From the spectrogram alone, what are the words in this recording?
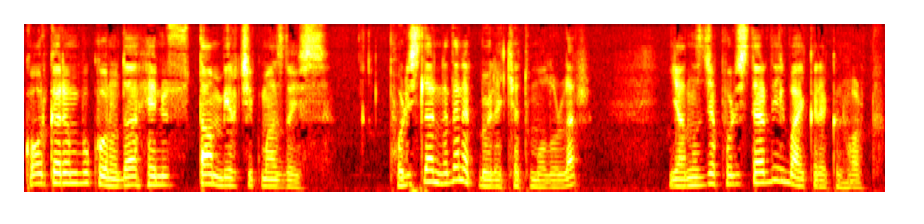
Korkarım bu konuda henüz tam bir çıkmazdayız. Polisler neden hep böyle ketum olurlar? Yalnızca polisler değil Bay Krakenhorp.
